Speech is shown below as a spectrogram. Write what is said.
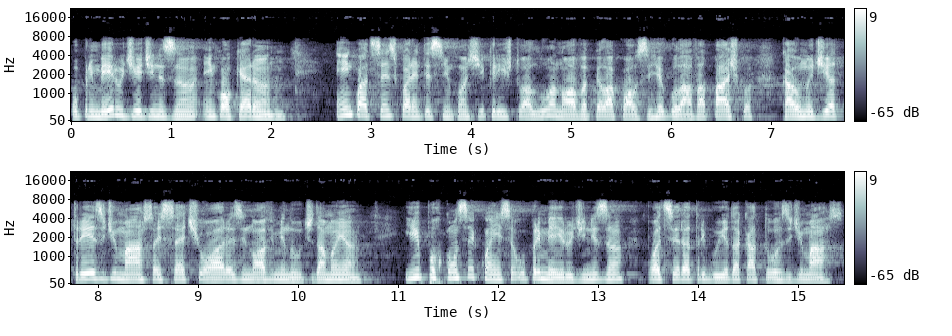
o, primeiro dia de Nisan em qualquer ano, em 445 a.C., a lua nova pela qual se regulava a Páscoa caiu no dia 13 de março às 7 horas e 9 minutos da manhã, e, por consequência, o primeiro de Nisan pode ser atribuído a 14 de março.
